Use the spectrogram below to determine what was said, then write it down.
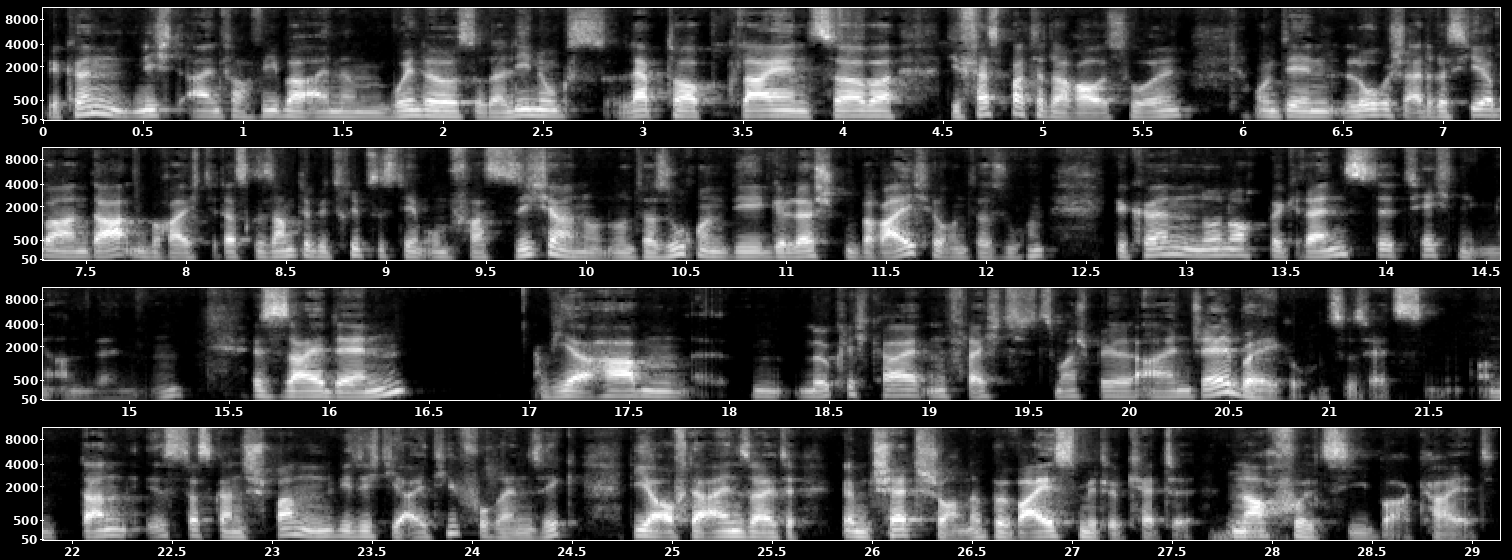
Wir können nicht einfach wie bei einem Windows oder Linux, Laptop, Client, Server die Festplatte da rausholen und den logisch adressierbaren Datenbereich, der das gesamte Betriebssystem umfasst, sichern und untersuchen, die gelöschten Bereiche untersuchen. Wir können nur noch begrenzte Techniken anwenden. Es sei denn, wir haben äh, Möglichkeiten, vielleicht zum Beispiel einen Jailbreak umzusetzen. Und dann ist das ganz spannend, wie sich die IT-Forensik, die ja auf der einen Seite im Chat schon, ne, Beweismittelkette, mhm. Nachvollziehbarkeit,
